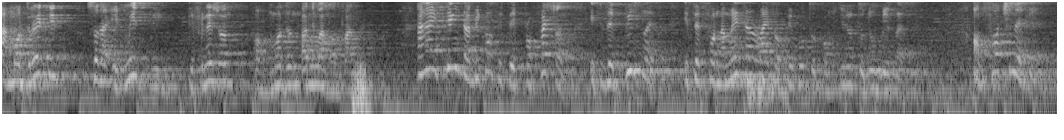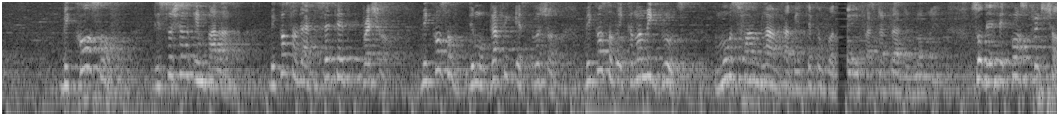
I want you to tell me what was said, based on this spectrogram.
and moderate it so that it meets the definition of modern animal husbandry. And I think that because it's a profession, it is a business, it's a fundamental right of people to continue to do business. Unfortunately, because of the social imbalance, because of the associated pressure, because of demographic explosion, because of economic growth, most farmlands have been taken for infrastructural development. So there's a constriction.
